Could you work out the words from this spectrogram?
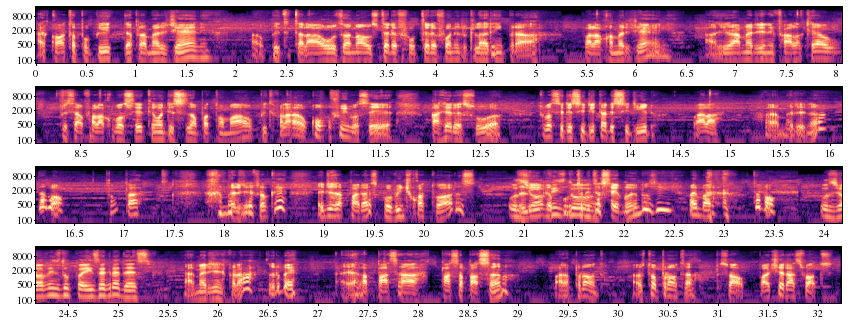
Aí corta pro Peter, dá pra Mary Jane. Aí o Peter tá lá usando os telefone, o telefone do Clarim pra falar com a Mary Jane. Aí a Mary Jane fala que eu preciso falar com você, tem uma decisão pra tomar. O Peter fala, ah, eu confio em você, a carreira é sua. O que você decidir, tá decidido. Vai lá. Aí a Mary Jane, ah, tá bom, então tá. A Mary Jane fala, o quê? Ele desaparece por 24 horas os liga por do... 30 segundos e vai embora. tá bom. Os jovens do país agradecem. A Mary Jane fala, ah, tudo bem. Aí ela passa, passa passando, fala, pronto, eu estou pronta, pessoal, pode tirar as fotos.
